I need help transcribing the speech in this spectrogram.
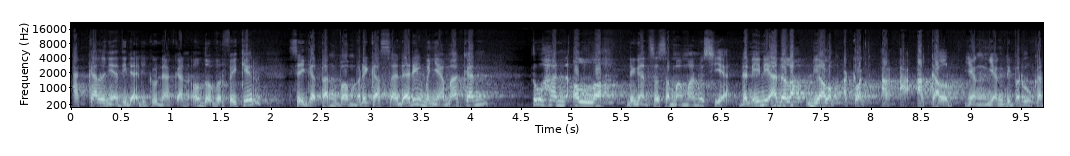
Akalnya tidak digunakan untuk berpikir sehingga tanpa mereka sadari menyamakan Tuhan Allah dengan sesama manusia. Dan ini adalah dialog akal, akal yang yang diperlukan.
